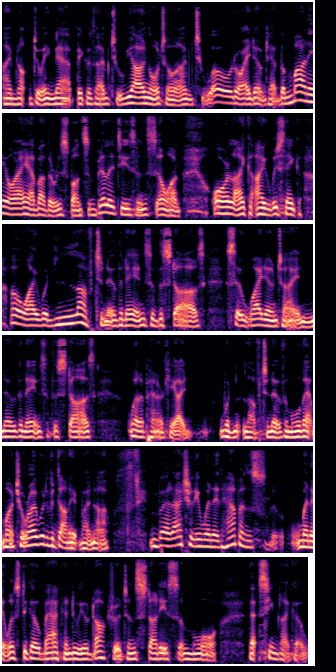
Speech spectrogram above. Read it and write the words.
I'm not doing that because I'm too young or I'm too old or I don't have the money or I have other responsibilities and so on. Or like I always think, oh, I would love to know the names of the stars. So why don't I know the names of the stars? Well, apparently I wouldn't love to know them all that much, or I would have done it by now. But actually, when it happens, when it was to go back and do your doctorate and study some more, that seemed like a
